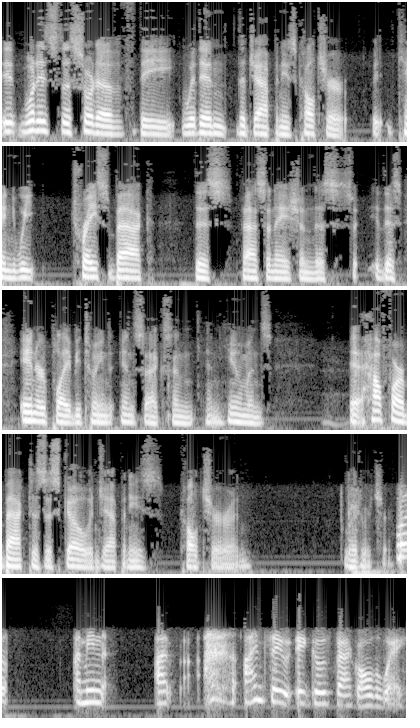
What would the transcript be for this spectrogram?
it? What is the sort of the within the Japanese culture? Can we trace back this fascination, this this interplay between insects and, and humans? Uh, How far back does this go in Japanese culture and literature? Well, I mean, I I'd say it goes back all the way.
